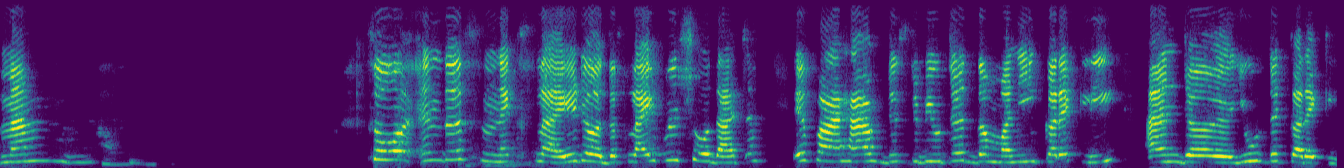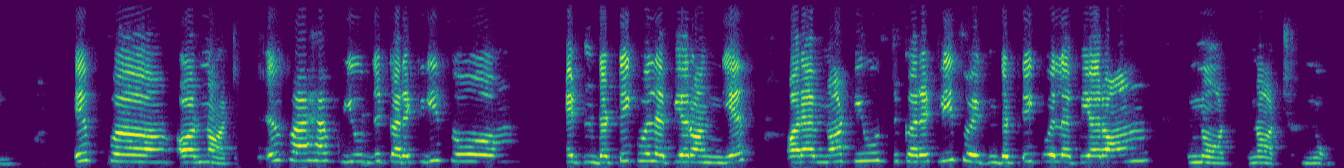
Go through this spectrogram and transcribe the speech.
Ma'am, so in this next slide, uh, the slide will show that if I have distributed the money correctly and uh, used it correctly, if uh, or not, if I have used it correctly, so um, it, the tick will appear on yes, or I have not used correctly, so it, the tick will appear on not, not, no.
